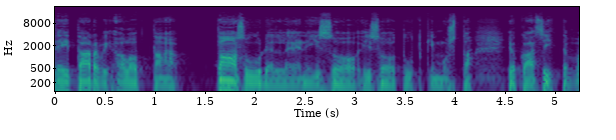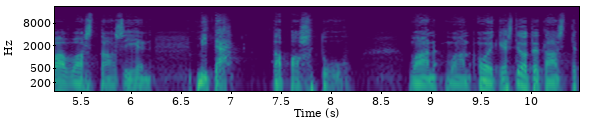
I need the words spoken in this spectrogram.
ei tarvi aloittaa taas uudelleen iso, iso tutkimusta, joka sitten vaan vastaa siihen, mitä tapahtuu vaan, vaan oikeasti otetaan sitten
